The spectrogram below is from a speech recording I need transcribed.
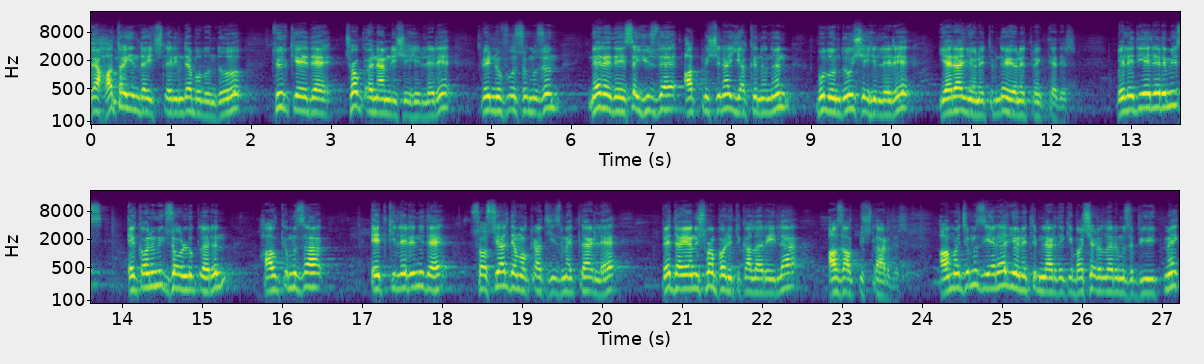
ve Hatay'ın da içlerinde bulunduğu Türkiye'de çok önemli şehirleri ve nüfusumuzun neredeyse yüzde 60'ına yakınının bulunduğu şehirleri yerel yönetimde yönetmektedir. Belediyelerimiz ekonomik zorlukların halkımıza etkilerini de sosyal demokrat hizmetlerle ve dayanışma politikalarıyla azaltmışlardır. Amacımız yerel yönetimlerdeki başarılarımızı büyütmek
